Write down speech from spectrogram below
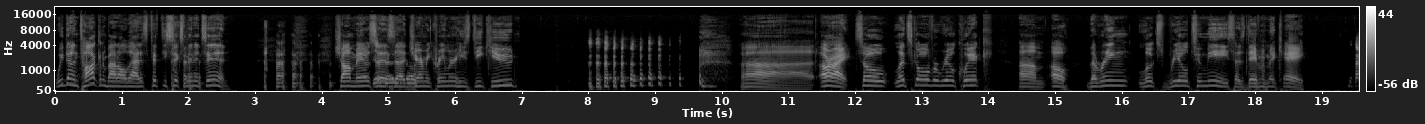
We done talking about all that. It's 56 minutes in. Sean Mayo says uh. Jeremy Creamer, he's DQ'd. Uh, all right. So let's go over real quick. Um, oh, the ring looks real to me, says David McKay.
